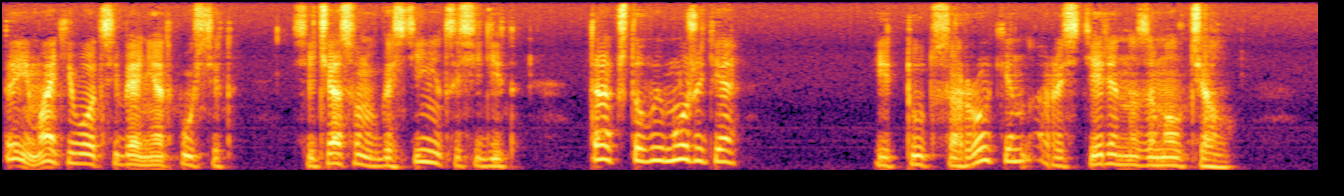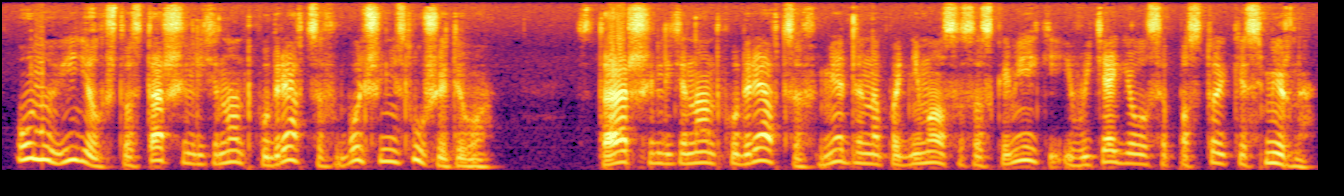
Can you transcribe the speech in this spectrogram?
да и мать его от себя не отпустит. Сейчас он в гостинице сидит, так что вы можете...» И тут Сорокин растерянно замолчал. Он увидел, что старший лейтенант Кудрявцев больше не слушает его. Старший лейтенант Кудрявцев медленно поднимался со скамейки и вытягивался по стойке смирно.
